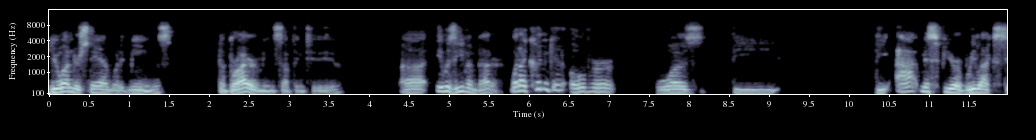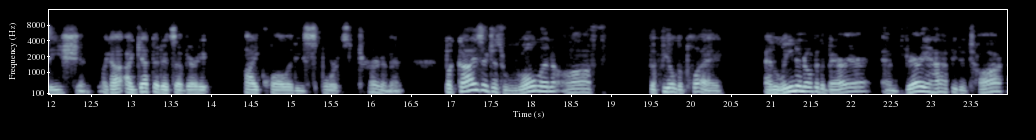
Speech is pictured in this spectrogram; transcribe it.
you understand what it means. The Brier means something to you. Uh, it was even better. What I couldn't get over was the the atmosphere of relaxation. Like I, I get that it's a very high quality sports tournament, but guys are just rolling off the field of play and leaning over the barrier and very happy to talk.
